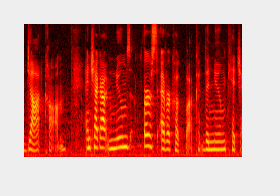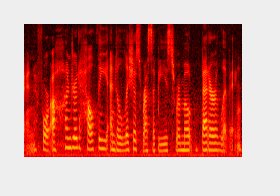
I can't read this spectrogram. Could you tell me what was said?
noom.com and check out Noom's first ever cookbook, The Noom Kitchen, for 100 healthy and delicious recipes to promote better living.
